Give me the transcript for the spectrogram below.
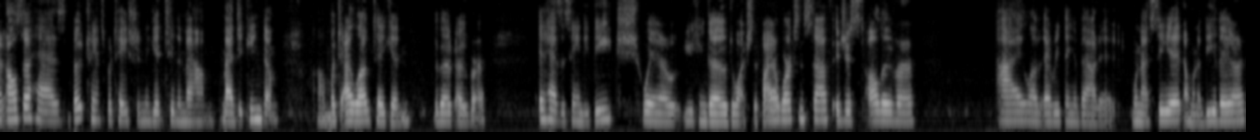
It also has boat transportation to get to the Ma- Magic Kingdom, um, which I love taking the boat over. It has a sandy beach where you can go to watch the fireworks and stuff. It's just all over. I love everything about it. When I see it, I want to be there.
